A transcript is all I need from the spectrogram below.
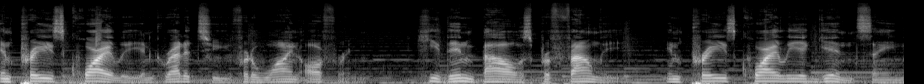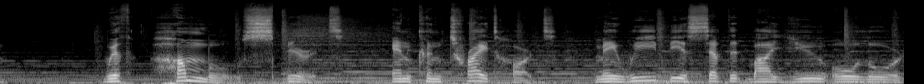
and prays quietly in gratitude for the wine offering. He then bows profoundly and prays quietly again, saying, With humble spirit and contrite heart, may we be accepted by you, O Lord,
